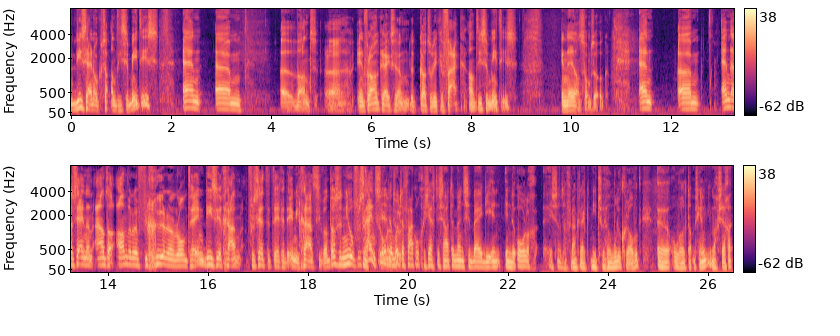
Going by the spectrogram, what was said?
die zijn ook antisemitisch. En... Ehm, eh, want uh, in Frankrijk zijn de katholieken vaak antisemitisch. In Nederland soms ook. En, um, en daar zijn een aantal andere figuren rondheen... die zich gaan verzetten tegen de emigratie. Want dat is een nieuw verschijnsel ja, Er wordt er vaak ook gezegd, er zaten mensen bij... die in, in de oorlog, is dat in Frankrijk niet zo heel moeilijk geloof ik... Uh, hoewel ik dat misschien ook niet mag zeggen...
